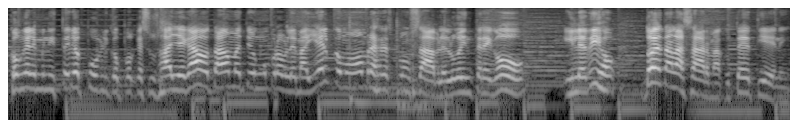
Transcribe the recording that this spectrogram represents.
con el Ministerio Público porque sus allegados estaban metidos en un problema y él como hombre responsable lo entregó y le dijo, ¿dónde están las armas que ustedes tienen?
